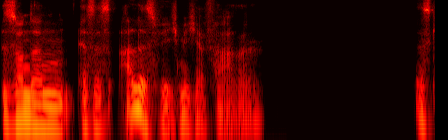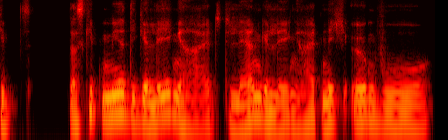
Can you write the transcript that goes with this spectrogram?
sondern es ist alles, wie ich mich erfahre. Es gibt, das gibt mir die Gelegenheit, die Lerngelegenheit, nicht irgendwo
